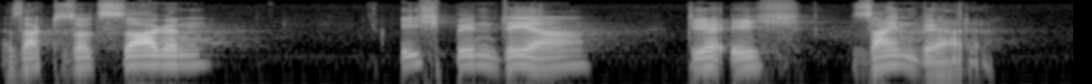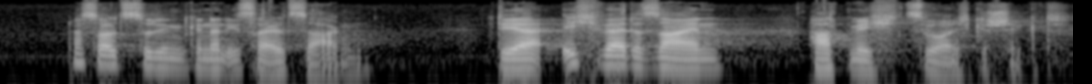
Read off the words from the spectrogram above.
Er sagt, du sollst sagen, ich bin der, der ich sein werde. Das sollst du den Kindern Israels sagen. Der Ich werde sein, hat mich zu euch geschickt.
